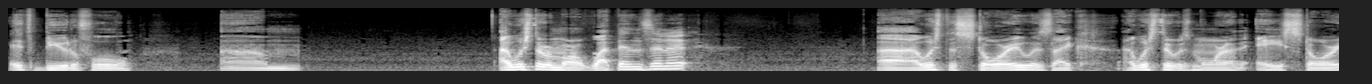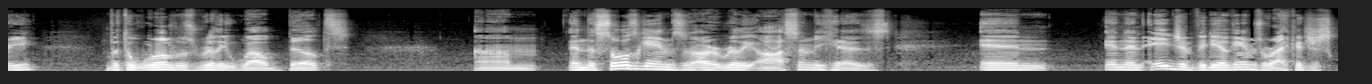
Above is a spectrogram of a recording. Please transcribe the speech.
It's beautiful. Um, I wish there were more weapons in it. Uh, I wish the story was like. I wish there was more of a story, but the world was really well built. Um, and the Souls games are really awesome because in in an age of video games where I could just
